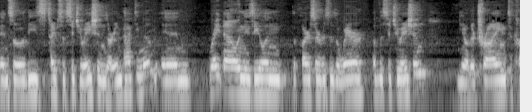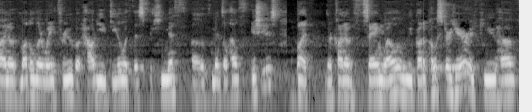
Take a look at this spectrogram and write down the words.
And so these types of situations are impacting them. And right now in New Zealand, the fire service is aware of the situation. You know, they're trying to kind of muddle their way through about how do you deal with this behemoth of mental health issues. But they're kind of saying, well, we've got a poster here. If you have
